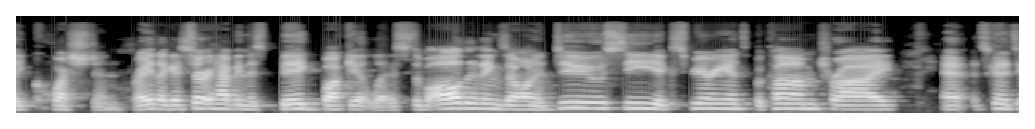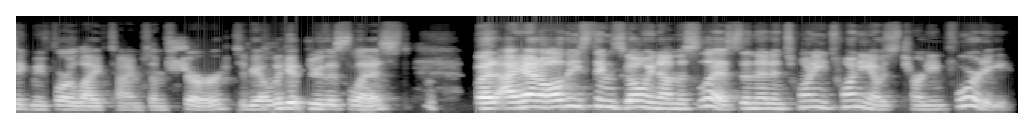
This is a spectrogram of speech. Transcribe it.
like question, right? Like I start having this big bucket list of all the things I want to do, see, experience, become, try. And it's going to take me four lifetimes, I'm sure, to be able to get through this list. But I had all these things going on this list. And then in 2020, I was turning 40.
